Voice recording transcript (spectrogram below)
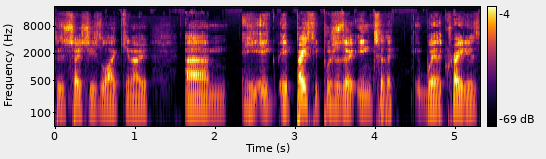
Cause, so she's like, you know, um, he, he basically pushes her into the where the crate is,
